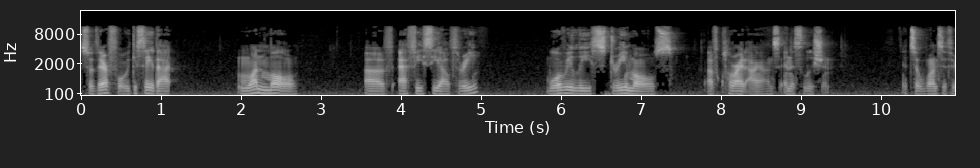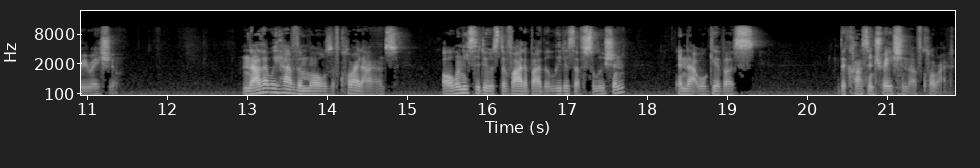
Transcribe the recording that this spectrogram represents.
So therefore, we could say that one mole of FeCl3 will release 3 moles of chloride ions in a solution. It's a 1 to 3 ratio. Now that we have the moles of chloride ions, all we need to do is divide it by the liters of solution, and that will give us the concentration of chloride.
